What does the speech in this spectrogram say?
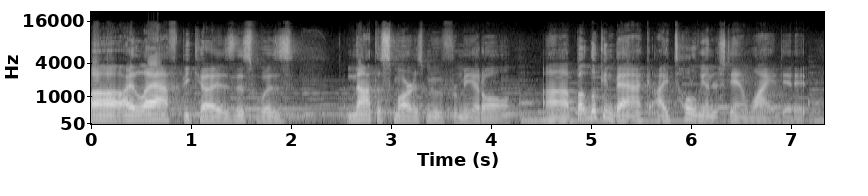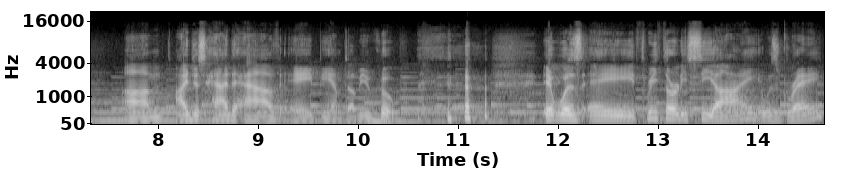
Uh, I laugh because this was not the smartest move for me at all. Uh, but looking back, I totally understand why I did it. Um, I just had to have a BMW coupe. it was a 330 Ci, it was gray,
